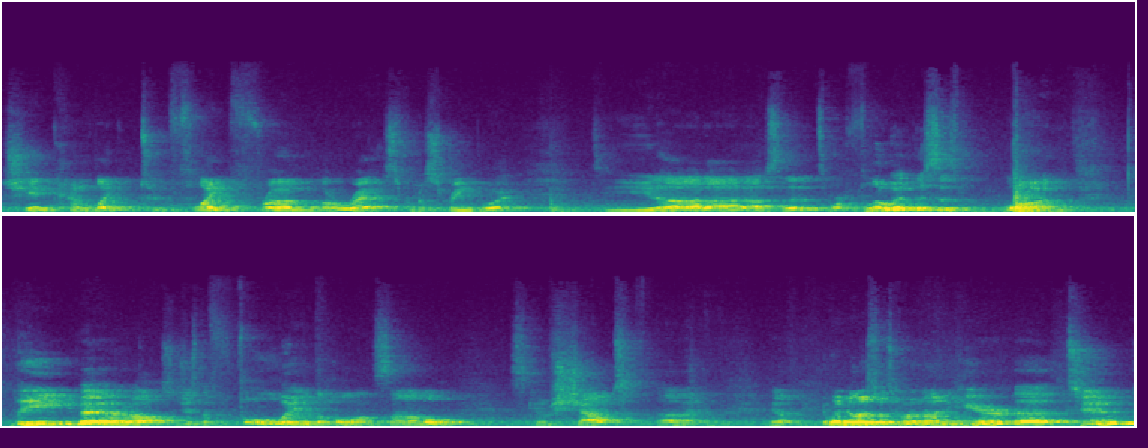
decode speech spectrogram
chant kind of like took flight from a rest, from a springboard, da, da, da, so that it's more fluid. This is one, da, so just the full weight of the whole ensemble, this kind of shout. Uh, you know, you want to notice what's going on here uh, too.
